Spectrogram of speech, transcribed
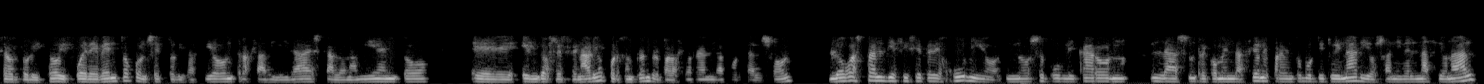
se autorizó y fue de evento con sectorización, trazabilidad, escalonamiento, eh, en dos escenarios, por ejemplo, entre el Palacio Real y la Puerta del Sol. Luego, hasta el 17 de junio, no se publicaron las recomendaciones para eventos multitudinarios a nivel nacional,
